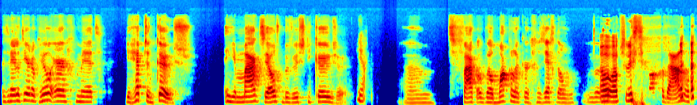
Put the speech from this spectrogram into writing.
Het relateert ook heel erg met je hebt een keus. En je maakt zelf bewust die keuze. Ja. Ehm, het is vaak ook wel makkelijker gezegd dan, dan Oh, absoluut. dan gedaan. Want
